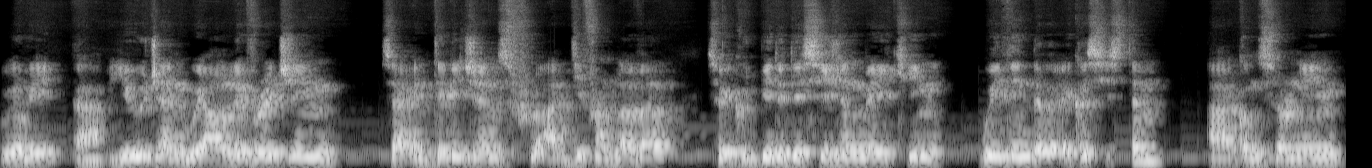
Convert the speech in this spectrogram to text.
really uh, huge. And we are leveraging the intelligence through, at different level so it could be the decision making within the ecosystem uh, concerning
